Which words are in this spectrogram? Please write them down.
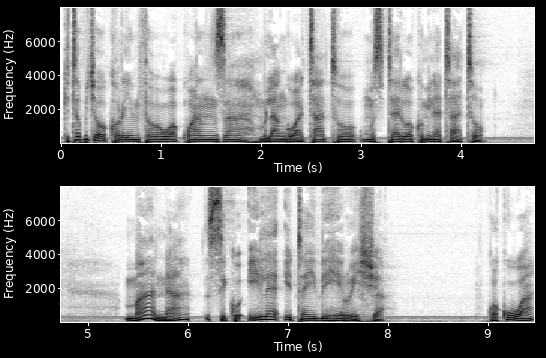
Kitabu cha wakorintho wa kwanza mlango wa tatu mstari wa 13 maana siku ile itaidhihirisha kwa kuwa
